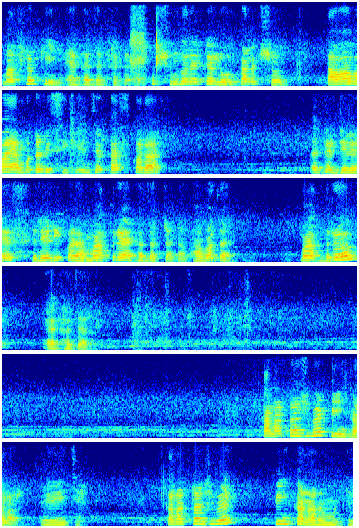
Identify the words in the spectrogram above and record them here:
মাত্র কি? এক হাজার টাকা। এত সুন্দর একটা লোন কালেকশন তাও আবার এম্ব্রয়ডারি সিকুয়েন্সের কাজ করা একটা ড্রেস রেডি করা মাত্র এক হাজার টাকা। ভাবা যায়? মাত্র এক হাজার। কালারটা আসবে পিঙ্ক কালার এই যে। কালারটা আসবে পিঙ্ক কালারের মধ্যে।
